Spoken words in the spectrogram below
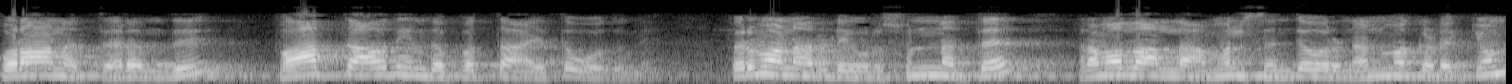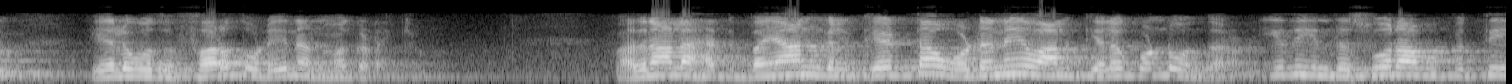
குரானை திறந்து பார்த்தாவது இந்த பத்து ஆயத்தை ஓதுங்க. பெருமானாருடைய ஒரு சுண்ணத்தை ரமதானில் அமல் செஞ்ச ஒரு நன்மை கிடைக்கும். எழுபது ஃபரதுடைய நன்மை கிடைக்கும். அதனால் ஹத் பயான்கள் கேட்டால் உடனே வாழ்க்கையில் கொண்டு வந்துடணும். இது இந்த சூறாவை பற்றி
